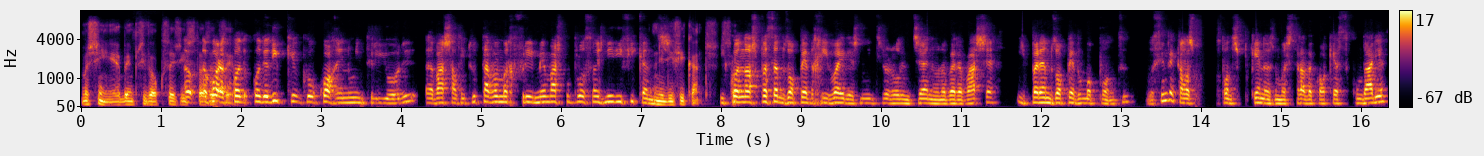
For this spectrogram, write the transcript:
mas sim, é bem possível que seja isso. Agora, quando, quando eu digo que, que, ocorrem no interior, a baixa altitude, estava-me a referir mesmo às populações nidificantes. Nidificantes. E sim. quando nós passamos ao pé de ribeiras no interior alentejano ou na beira baixa e paramos ao pé de uma ponte, assim daquelas pontes pequenas numa estrada qualquer secundária, eh,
